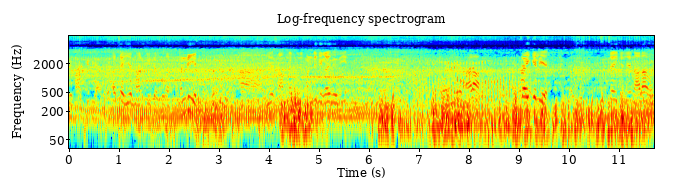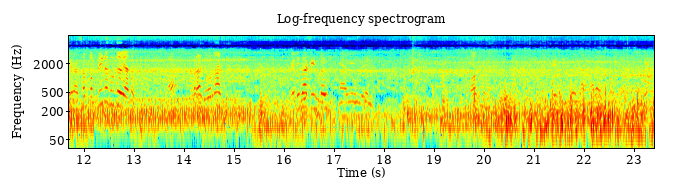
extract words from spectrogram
ये मार्केट आ गया अच्छा ये मार्केट है पूरा। मंडी है। हाँ ये सामने पूरी मंडी दिखाई दे रही है। और ये नाला। के सिंचाई के लिए। नाला वगैरह सब कंप्लीट है गुरुदेव यादव? हाँ? बड़ा जोरदार। पहली बार टिंटो हाँ ये ये। बहुत बढ़िया ये टिंटो का हमारा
